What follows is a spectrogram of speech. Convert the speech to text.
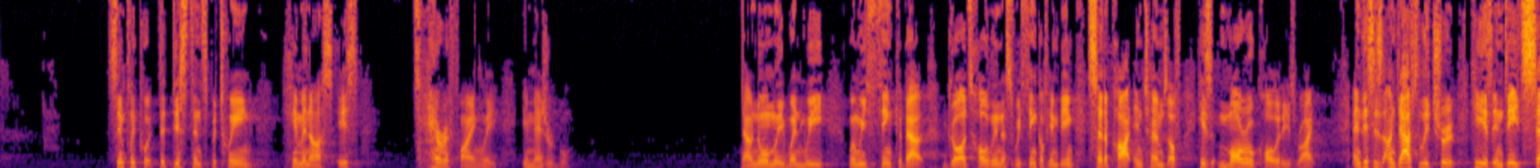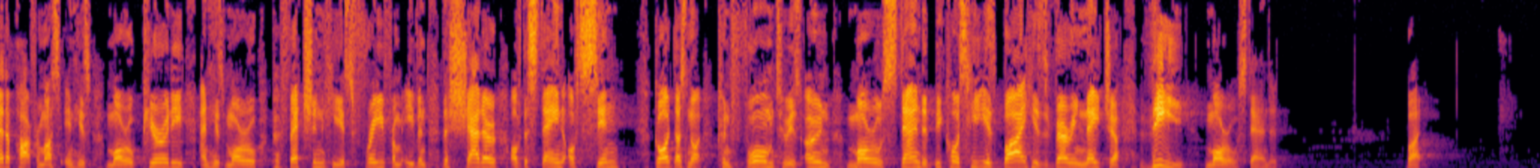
Simply put, the distance between Him and us is terrifyingly immeasurable. Now, normally, when we, when we think about God's holiness, we think of Him being set apart in terms of His moral qualities, right? And this is undoubtedly true. He is indeed set apart from us in his moral purity and his moral perfection. He is free from even the shadow of the stain of sin. God does not conform to his own moral standard because he is by his very nature the moral standard. But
